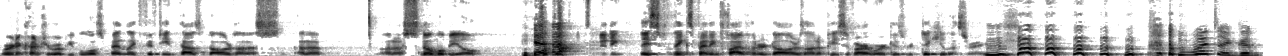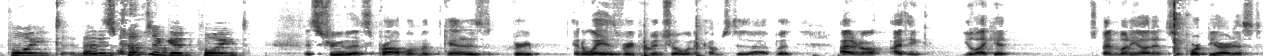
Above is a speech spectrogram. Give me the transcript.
we're in a country where people will spend like fifteen thousand dollars on a on a on a snowmobile. Yeah Spending, they think spending five hundred dollars on a piece of artwork is ridiculous, right? what a good point that is such a good point It's true. That's a problem, and Canada is very, in a way, is very provincial when it comes to that. But I don't know. I think you like it, spend money on it, support the artist.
